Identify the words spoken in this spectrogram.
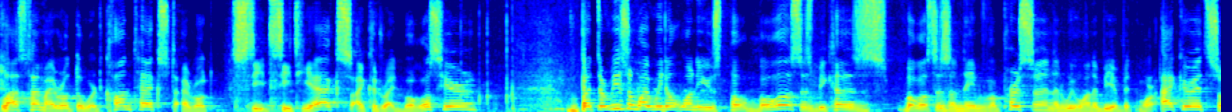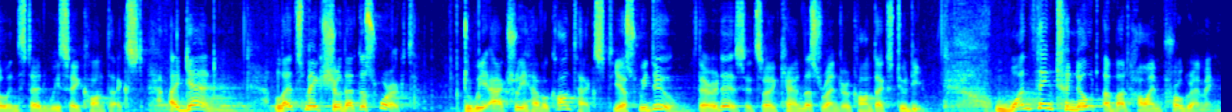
Last time I wrote the word context, I wrote CTX, I could write Boros here. But the reason why we don't want to use Boros is because Boros is a name of a person and we want to be a bit more accurate, so instead we say context. Again, let's make sure that this worked. Do we actually have a context? Yes, we do. There it is. It's a canvas render context 2D. One thing to note about how I'm programming.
